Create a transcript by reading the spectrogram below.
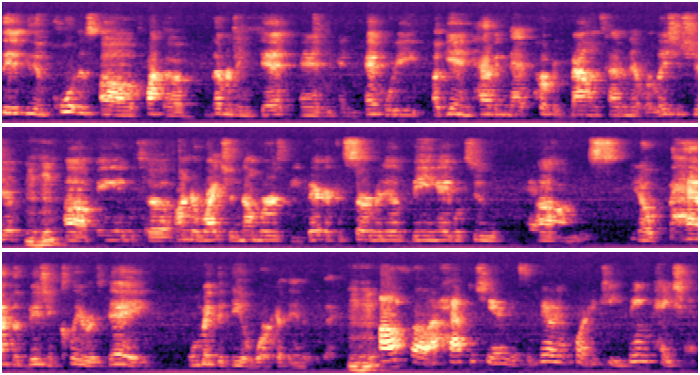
the, the importance of uh, leveraging debt and, and equity, again, having that perfect balance, having that relationship, Mhm. uh, being able to underwrite your numbers, be very conservative, being able to, um, you know, have the vision clear as day will make the deal work at the end of the day. Mhm. Also, I have to share this, a very important key, being patient.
